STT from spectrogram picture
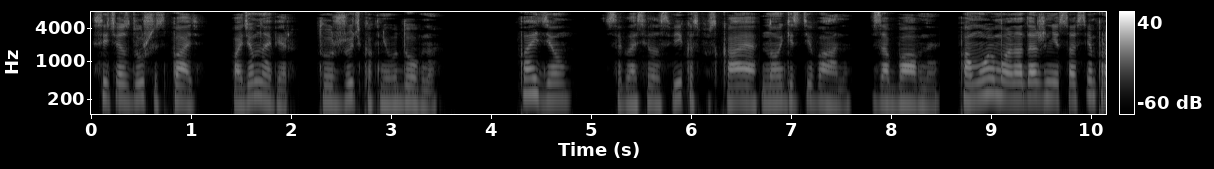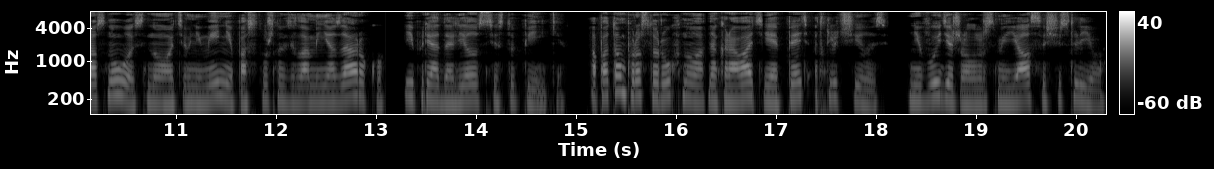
Сейчас душ и спать. Пойдем наверх. Тут жуть как неудобно». «Пойдем», — согласилась Вика, спуская ноги с дивана. Забавная. По-моему, она даже не совсем проснулась, но, тем не менее, послушно взяла меня за руку и преодолела все ступеньки. А потом просто рухнула на кровать и опять отключилась. Не выдержал, рассмеялся счастливо.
